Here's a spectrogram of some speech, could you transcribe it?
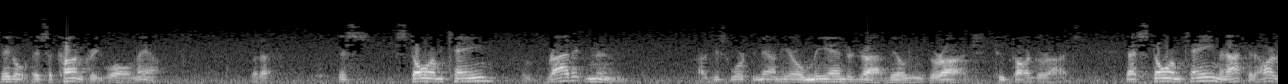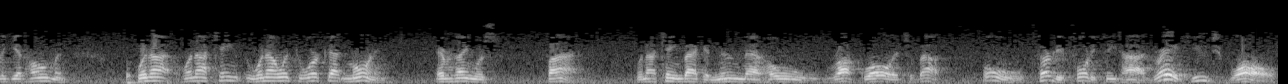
Big old, it's a concrete wall now. But uh, this storm came right at noon. I was just working down here on Meander Drive building a garage, two car garage. That storm came and I could hardly get home and when I when I came when I went to work that morning, everything was fine. When I came back at noon, that whole rock wall, it's about, oh, 30, 40 feet high. Great, huge wall.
